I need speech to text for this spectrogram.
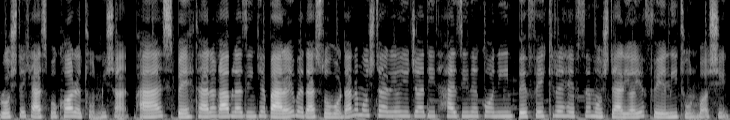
رشد کسب و کارتون میشن. پس بهتر قبل از اینکه برای به دست آوردن مشتریای جدید هزینه کنین به فکر حفظ مشتریای فعلیتون باشین.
